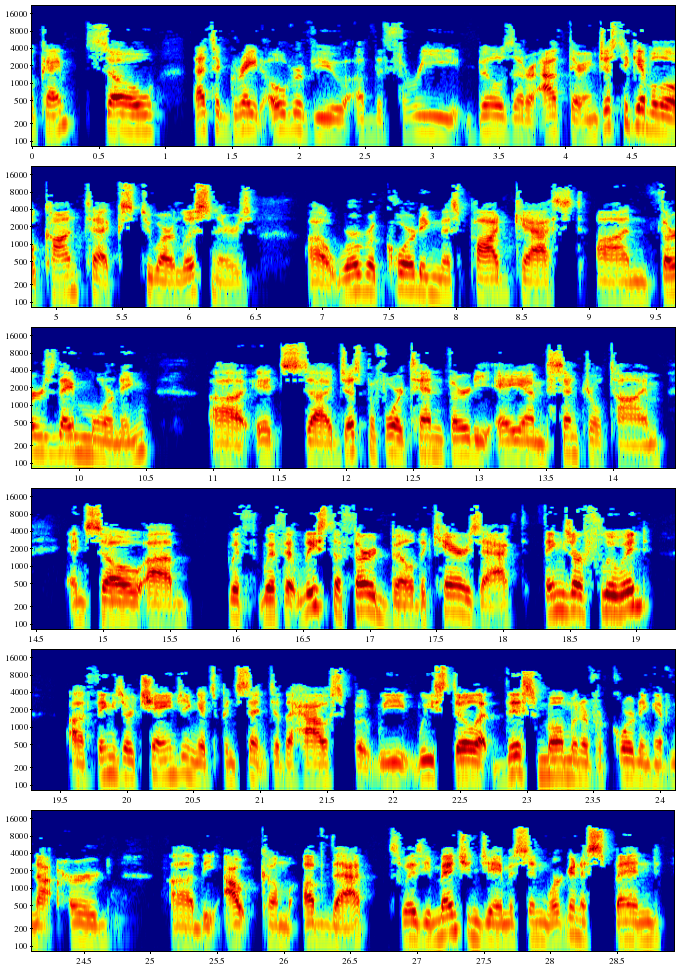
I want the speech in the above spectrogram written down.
Okay, so that's a great overview of the three bills that are out there. And just to give a little context to our listeners, uh, we're recording this podcast on Thursday morning. Uh, it's uh, just before 10:30 a.m. Central Time, and so uh, with with at least the third bill, the CARES Act, things are fluid. Uh, things are changing. It's been sent to the House, but we we still at this moment of recording have not heard uh, the outcome of that. So as you mentioned, Jamison, we're going to spend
